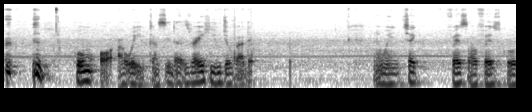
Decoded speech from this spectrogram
Home or away you can see that it's very huge over there. And when you check first half first goal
